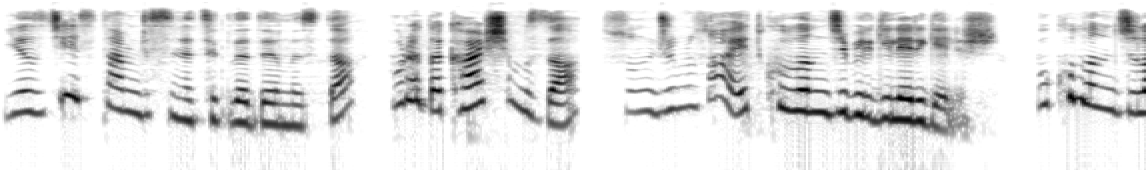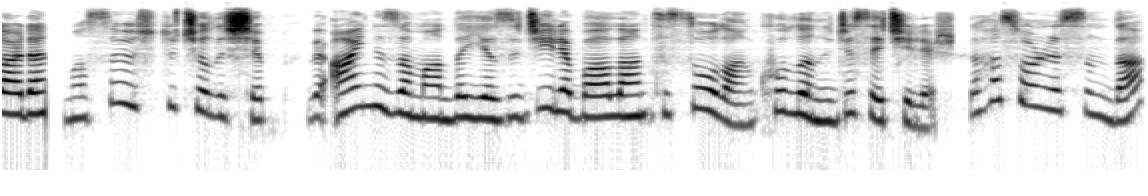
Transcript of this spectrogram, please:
Yazıcı istemcisine tıkladığımızda burada karşımıza sunucumuza ait kullanıcı bilgileri gelir. Bu kullanıcılardan masaüstü çalışıp ve aynı zamanda yazıcı ile bağlantısı olan kullanıcı seçilir. Daha sonrasında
